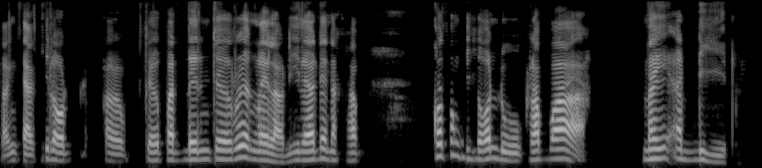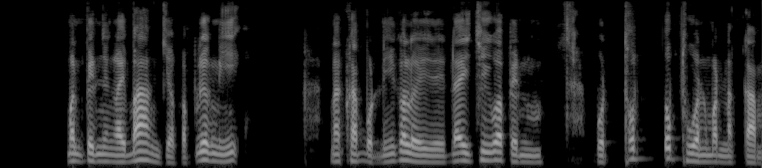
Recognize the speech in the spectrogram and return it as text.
หลังจากที่เราเอ่อเจอประเด็นเจอเรื่องอะไรเหล่านี้แล้วเนี่ยนะครับ ก็ต้องไปย้อนดูครับว่า ในอดีต มันเป็นยังไงบ้างเกี่ยวกับเรื่องนี้นะครับ บทนี้ก็เลยได้ชื่อว่าเป็นบททบทบทวนวรรณกรรม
